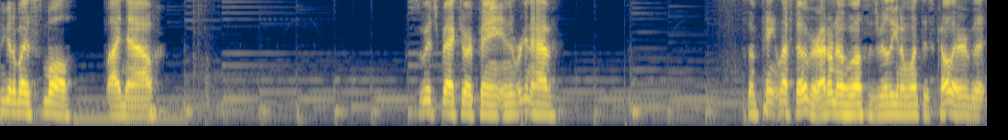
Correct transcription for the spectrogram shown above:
I gotta buy a small. Buy now. Switch back to our paint, and then we're gonna have some paint left over. I don't know who else is really gonna want this color, but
